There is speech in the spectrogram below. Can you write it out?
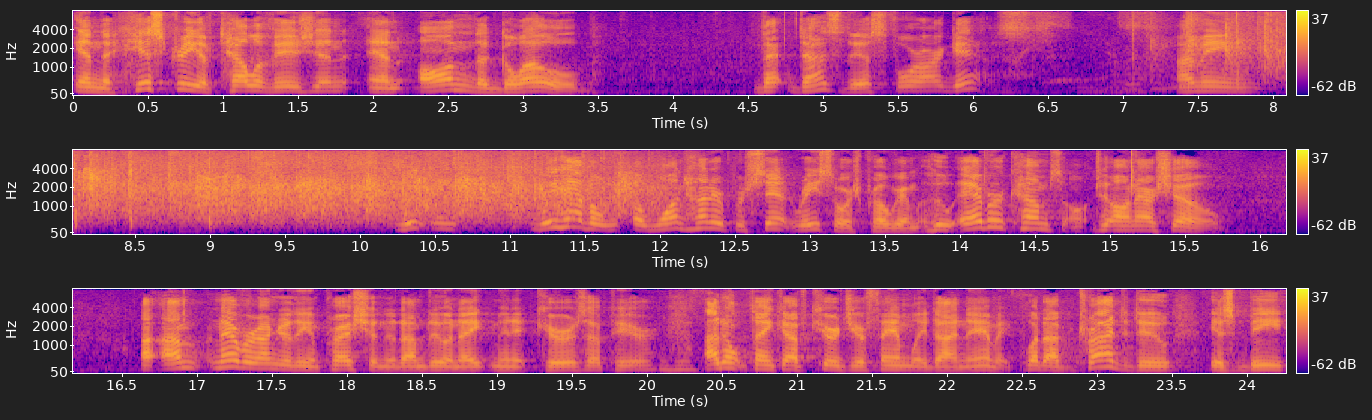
in the history of television and on the globe that does this for our guests. I mean, we, we have a, a 100% resource program. Whoever comes on, to, on our show, I'm never under the impression that I'm doing eight minute cures up here. Mm-hmm. I don't think I've cured your family dynamic. What I've tried to do is be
